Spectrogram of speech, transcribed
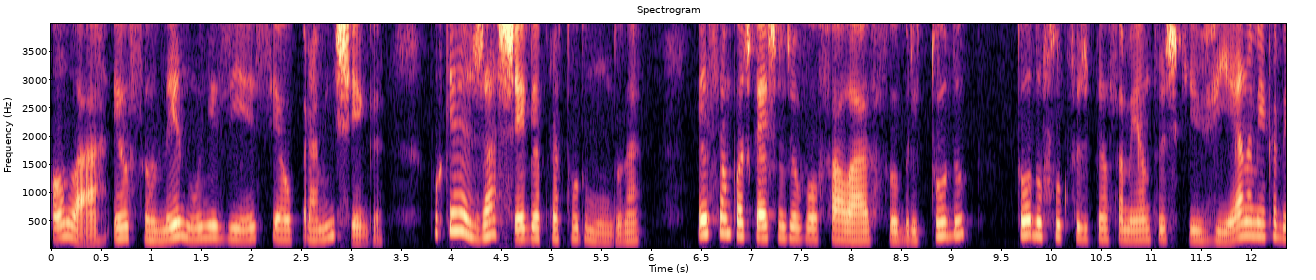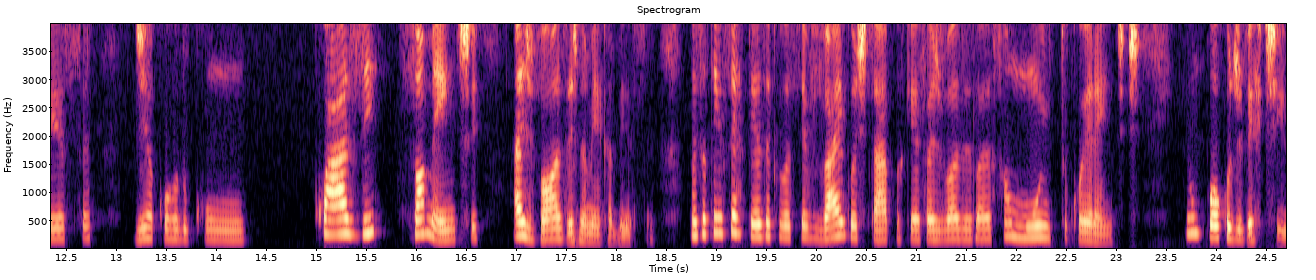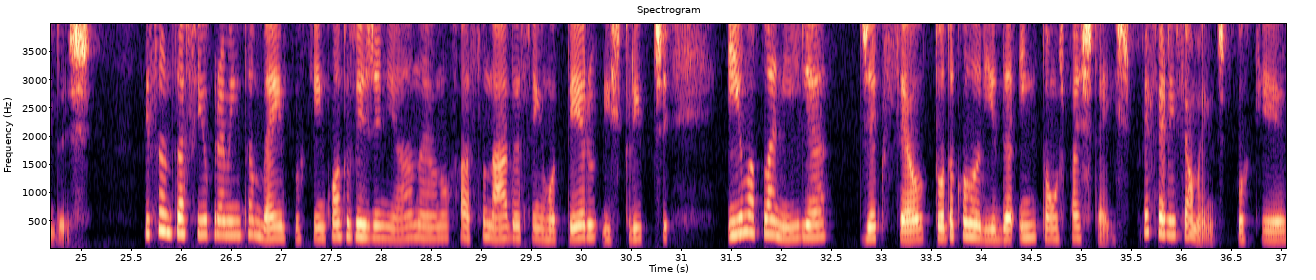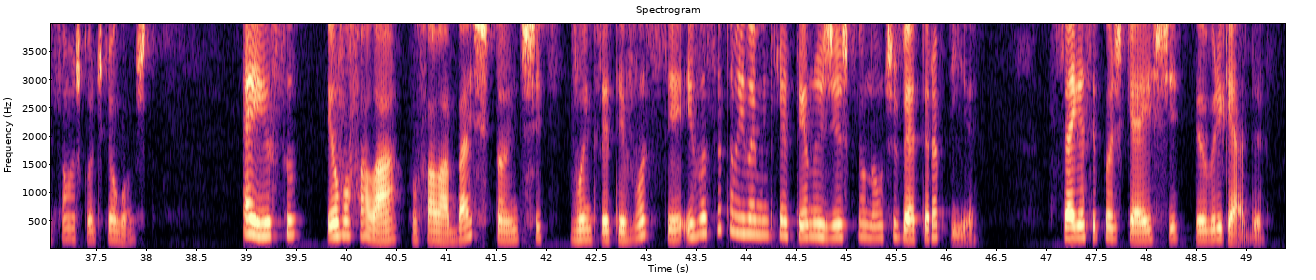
Olá, eu sou Lê Nunes e esse é o Pra Mim Chega, porque já chega para todo mundo, né? Esse é um podcast onde eu vou falar sobre tudo, todo o fluxo de pensamentos que vier na minha cabeça, de acordo com quase somente as vozes na minha cabeça. Mas eu tenho certeza que você vai gostar porque essas vozes elas são muito coerentes e um pouco divertidas. Isso é um desafio para mim também, porque enquanto virginiana eu não faço nada sem roteiro, script e uma planilha de Excel toda colorida em tons pastéis, preferencialmente, porque são as cores que eu gosto. É isso, eu vou falar, vou falar bastante, vou entreter você e você também vai me entreter nos dias que eu não tiver terapia. Segue esse podcast obrigada.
